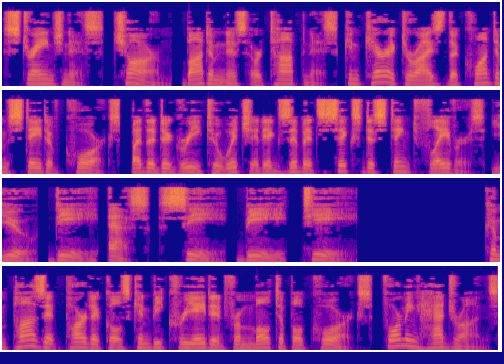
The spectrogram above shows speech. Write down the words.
strangeness, charm, bottomness or topness can characterize the quantum state of quarks, by the degree to which it exhibits six distinct flavors U, D, S, C, B, T. Composite particles can be created from multiple quarks, forming hadrons,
